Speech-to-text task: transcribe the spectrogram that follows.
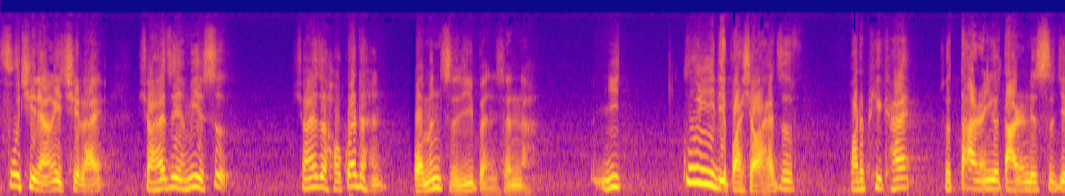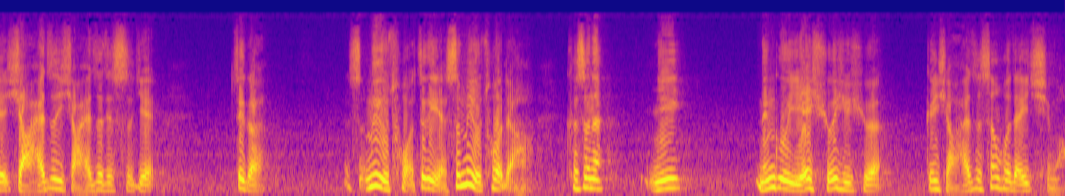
夫妻俩一起来，小孩子也没有事，小孩子好乖得很。我们自己本身呢，你故意的把小孩子把他撇开，说大人有大人的世界，小孩子有小孩子的世界，这个是没有错，这个也是没有错的哈。可是呢，你能够也学习学跟小孩子生活在一起嘛，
